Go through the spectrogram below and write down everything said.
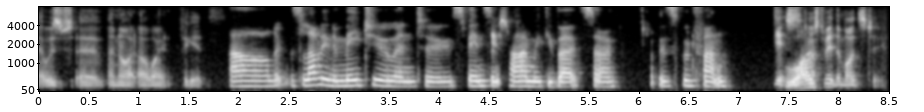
that was uh, a night I won't forget. Oh, look, it was lovely to meet you and to spend some yes. time with you both. So it was good fun. Yes, well, nice to meet the mods too.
